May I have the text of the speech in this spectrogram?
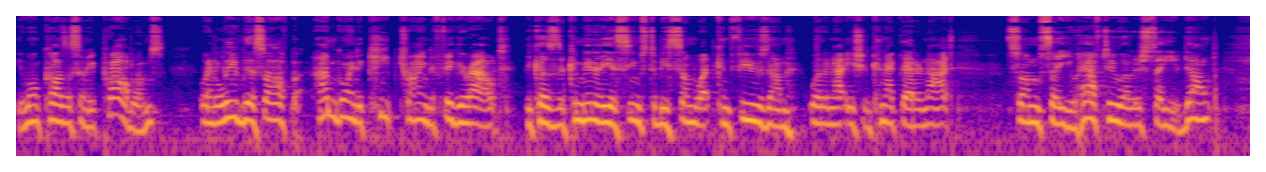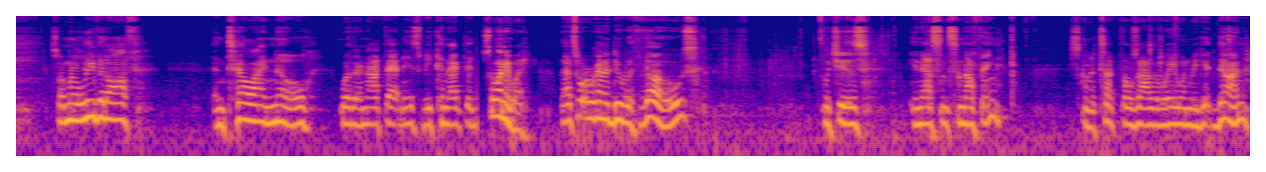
It won't cause us any problems. We're going to leave this off, but I'm going to keep trying to figure out, because the community seems to be somewhat confused on whether or not you should connect that or not. Some say you have to, others say you don't. So I'm going to leave it off until I know whether or not that needs to be connected. So anyway, that's what we're going to do with those, which is, in essence, nothing. Just going to tuck those out of the way when we get done.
